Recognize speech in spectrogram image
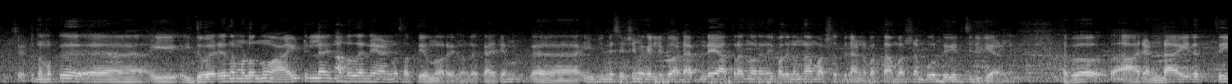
തീർച്ചയായിട്ടും നമുക്ക് ഈ ഇതുവരെ നമ്മളൊന്നും ആയിട്ടില്ല എന്നുള്ളത് തന്നെയാണ് സത്യം എന്ന് പറയുന്നത്. കാര്യം ഈ ഭിന്നശേഷി മേഖലയിൽ ഇപ്പോൾ അഡാപ്റ്റിന്റെ യാത്ര എന്ന് പറയുന്നത് പതിനൊന്നാം വർഷത്തിലാണ്. പത്താം വർഷം പൂർത്തീകരിച്ചിരിക്കുകയാണ്. അപ്പോൾ ആ രണ്ടായിരത്തി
